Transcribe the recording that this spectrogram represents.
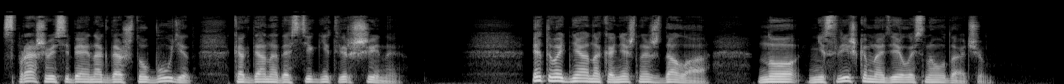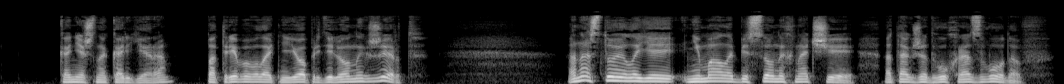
спрашивая себя иногда, что будет, когда она достигнет вершины. Этого дня она, конечно, ждала, но не слишком надеялась на удачу. Конечно, карьера потребовала от нее определенных жертв, она стоила ей немало бессонных ночей, а также двух разводов.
